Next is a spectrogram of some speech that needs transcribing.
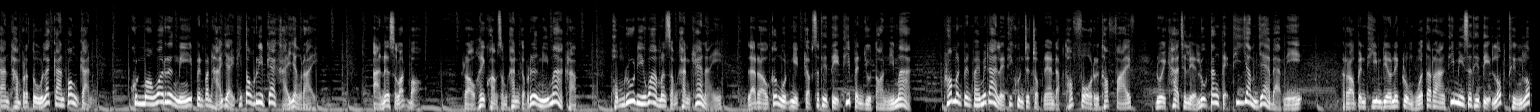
การทำประตูและการป้องกัน คุณมองว่าเรื่องนี้เป็นปัญหาใหญ่ที่ต้องรีบแก้ไขอย่างไร อาร์เนอร์สล็อตบอก เราให้ความสำคัญกับเรื่องนี้มากครับ ผมรู้ดีว่ามันสำคัญแค่ไหน และเราก็หงุดหงิดกับสถิติที่เป็นอยู่ตอนนี้มาก เพราะมันเป็นไปไม่ได้เลยที่คุณจะจบในอันดับท็อป 4 หรือท็อป 5 ด้วยค่าเฉลี่ยลูกตั้งเตะที่ย่ำแย่แบบนี้ เราเป็นทีมเดียวในกลุ่มหัวตารางที่มีสถิติลบถึงลบ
